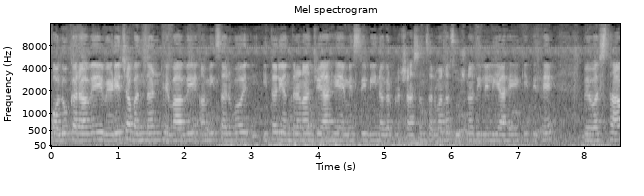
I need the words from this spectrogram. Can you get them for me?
फॉलो करावे वेळेच्या बंधन ठेवावे. आम्ही सर्व इतर यंत्रणा जी आहे एम एस सी बी नगर प्रशासन सर्वांना सूचना दिलेली आहे की तिथे व्यवस्था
